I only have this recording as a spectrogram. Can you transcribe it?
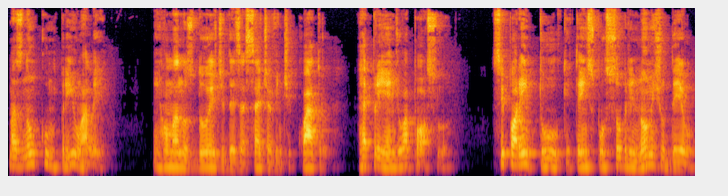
mas não cumpriam a lei. Em Romanos 2, de 17 a 24, repreende o apóstolo. Se, porém, tu, que tens por sobrenome judeu,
